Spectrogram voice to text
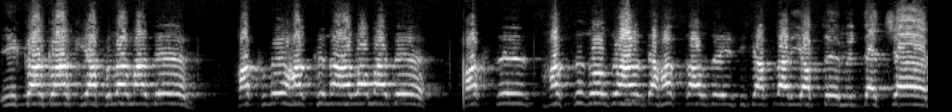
İKK yapılamadı. Haklı hakkını alamadı. Haksız, haksız olduğu halde hak kaldığı irtikaplar yaptığı müddetçe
